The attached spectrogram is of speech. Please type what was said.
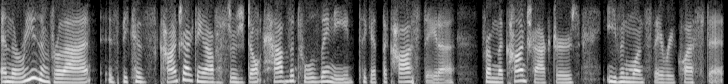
And the reason for that is because contracting officers don't have the tools they need to get the cost data from the contractors even once they request it.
